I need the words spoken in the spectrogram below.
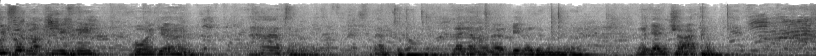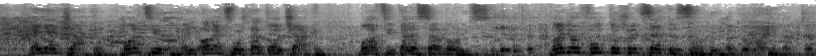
úgy foglak hívni, hogy... eh, Hát, nem tudom. Legyen a neve, mi legyen a neve? Legyen csak. Legyen csak! Marci, vagy Alex mostantól csak. Marci, te leszel Norris. Nagyon fontos, hogy szedd össze. Akkor majd nem csak.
